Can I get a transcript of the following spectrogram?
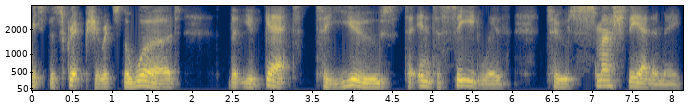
It's the scripture, it's the word that you get to use to intercede with to smash the enemy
